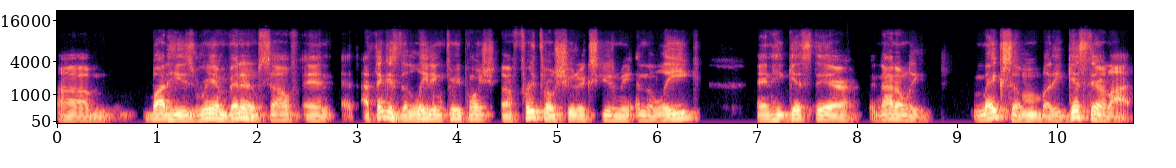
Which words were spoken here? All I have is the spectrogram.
um, but he's reinvented himself, and I think he's the leading three point uh, free throw shooter, excuse me, in the league. And he gets there not only makes them, but he gets there a lot.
